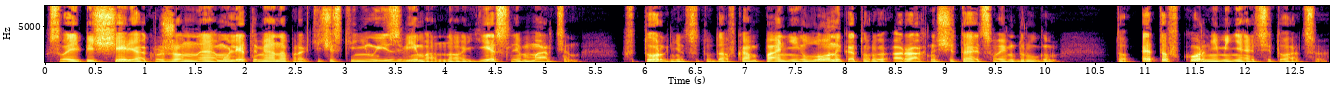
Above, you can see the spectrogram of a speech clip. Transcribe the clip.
В своей пещере, окруженная амулетами, она практически неуязвима, но если Мартин вторгнется туда в компании Лоны, которую Арахна считает своим другом, то это в корне меняет ситуацию.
